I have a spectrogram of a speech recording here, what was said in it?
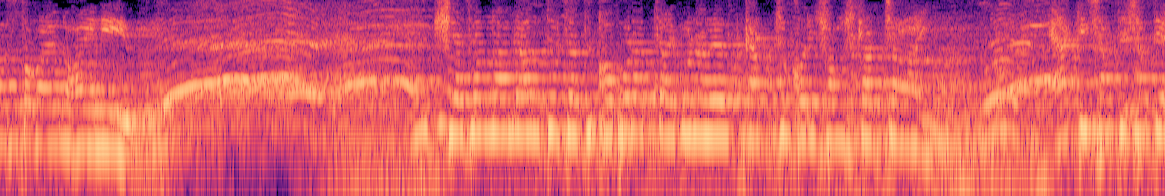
বাস্তবায়ন হয়নি। সেজন্য আমরা আন্তর্জাতিক অপরাধ ট্রাইব্যুনালের কার্যকরী সংস্কার চাই। একই সাথে সাথে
